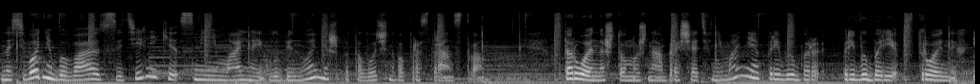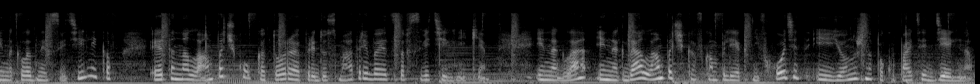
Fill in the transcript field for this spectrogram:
На сегодня бывают светильники с минимальной глубиной межпотолочного пространства. Второе, на что нужно обращать внимание при выборе, при выборе встроенных и накладных светильников, это на лампочку, которая предусматривается в светильнике. Иногда, иногда лампочка в комплект не входит и ее нужно покупать отдельно.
